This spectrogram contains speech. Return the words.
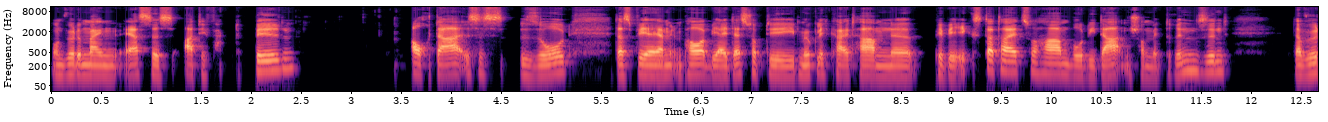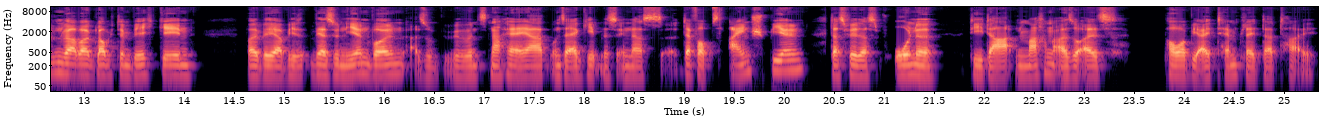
und würde mein erstes Artefakt bilden auch da ist es so, dass wir ja mit dem Power BI Desktop die Möglichkeit haben, eine PBX-Datei zu haben, wo die Daten schon mit drin sind. Da würden wir aber, glaube ich, den Weg gehen, weil wir ja versionieren wollen. Also wir würden es nachher ja unser Ergebnis in das DevOps einspielen, dass wir das ohne die Daten machen, also als Power BI Template Datei.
